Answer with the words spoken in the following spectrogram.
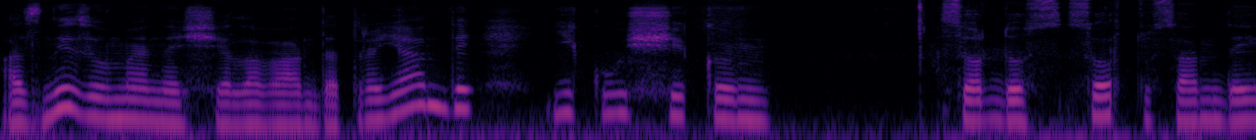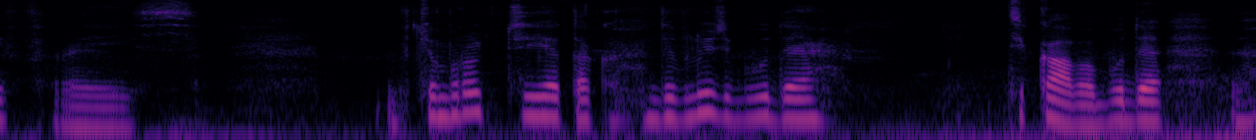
А знизу в мене ще лаванда троянди і кущик ем, сорту Sunday Phrase. В цьому році я так дивлюсь, буде цікаво, буде е,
